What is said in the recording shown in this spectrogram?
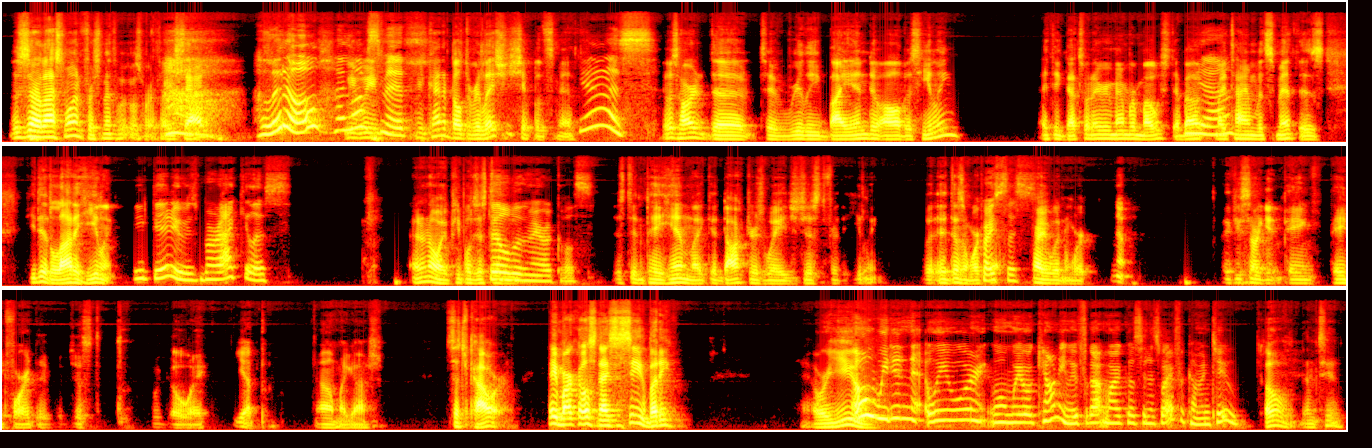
this is our last one for Smith Wigglesworth. Are you sad? a little. I We- love we- Smith. We kind of built a relationship with Smith. yes. It was hard to to really buy into all of his healing. I think that's what I remember most about my time with Smith is he did a lot of healing. He did. He was miraculous. I don't know why people just Filled with miracles. just didn't pay him like a doctor's wage just for the healing. But it doesn't work. Priceless. Probably wouldn't work. No. If you started getting paying paid for it, it would just would go away. Yep. Oh my gosh. Such power. Hey Marcos, nice to see you, buddy. How are you? Oh, we didn't. We weren't when we were counting. We forgot Marcos and his wife are coming too. Oh, them too.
